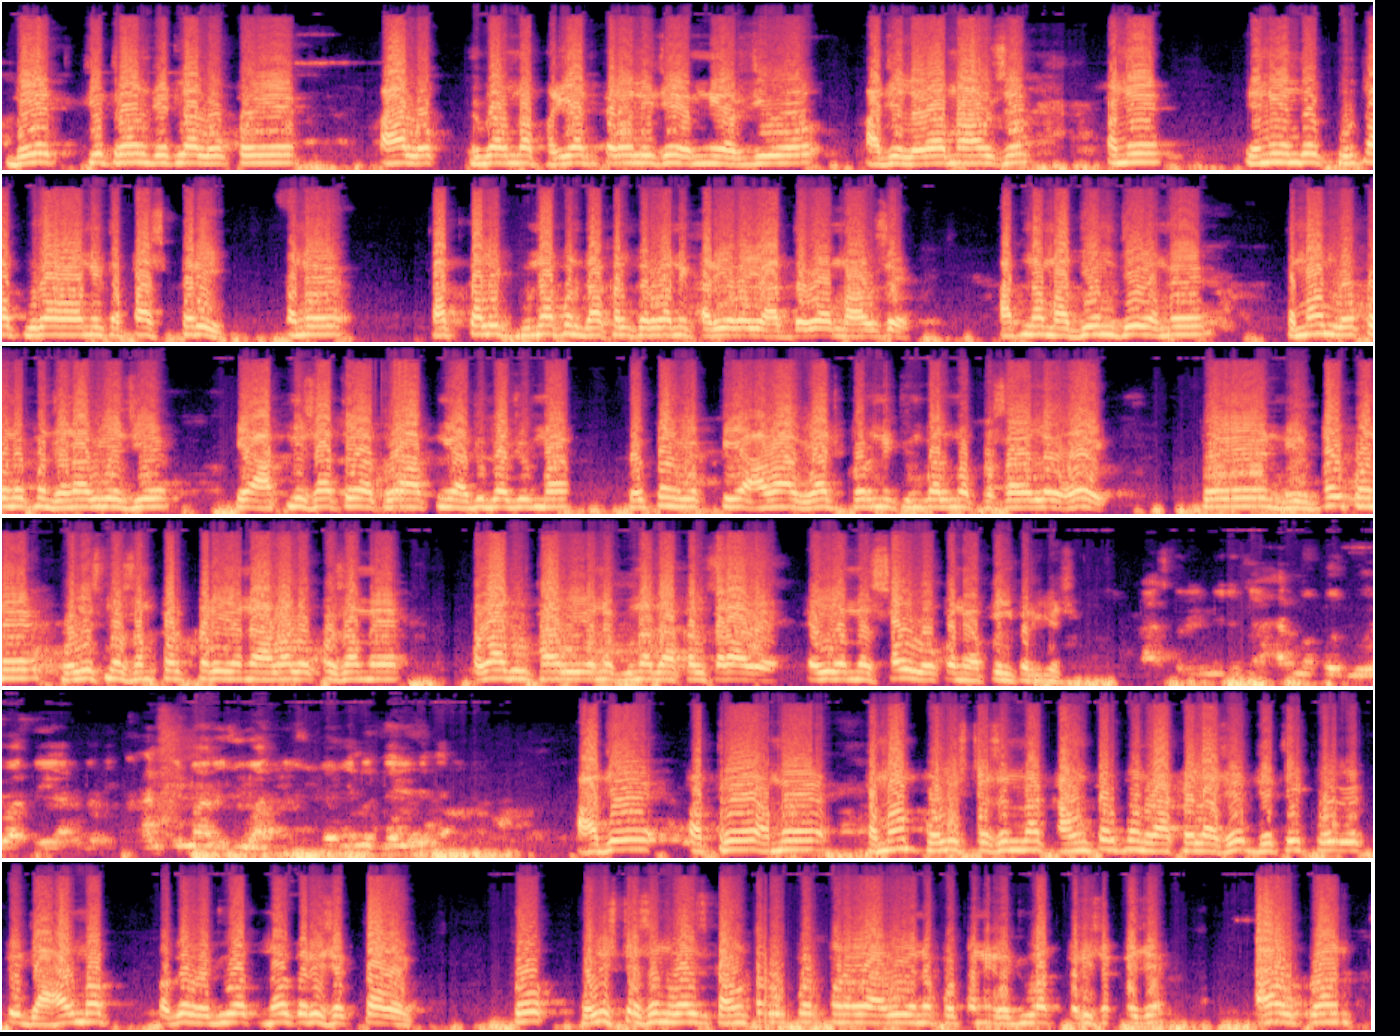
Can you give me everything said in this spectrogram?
બેથી ત્રણ જેટલા લોકોએ આ લોક દરબારમાં ફરિયાદ કરેલી છે. એમની અરજીઓ આજે લેવામાં આવશે અને એની અંદર પૂરતા પુરાવાની તપાસ કરી અને તાત્કાલિક ગુના પણ દાખલ કરવાની કાર્યવાહી હાથ ધરવામાં આવશે. આપના માધ્યમથી અમે તમામ લોકોને પણ જણાવીએ છીએ કે આપની સાથે અથવા આપની આજુબાજુમાં કોઈ પણ વ્યક્તિ આવા વ્યાજખોરની ચુંગાલમાં ફસાયેલો હોય, તો એ નિર્ભયપણે પોલીસનો સંપર્ક કરી અને આવા લોકો સામે અવાજ ઉઠાવી અને ગુના દાખલ કરાવે, એવી અમે સૌ લોકોને અપીલ કરીએ છીએ. ખાસ કરીને જાહેરમાં કોઈ બોલવા ખાનગીમાં રજૂઆત આજે અત્રે અમે તમામ પોલીસ સ્ટેશનના કાઉન્ટર પણ રાખેલા છે, જેથી કોઈ વ્યક્તિ જાહેરમાં અગર રજૂઆત ન કરી શકતા હોય, તો પોલીસ સ્ટેશન વાઇઝ કાઉન્ટર ઉપર પણ એ આવી અને પોતાની રજૂઆત કરી શકે છે. આ ઉપરાંત,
